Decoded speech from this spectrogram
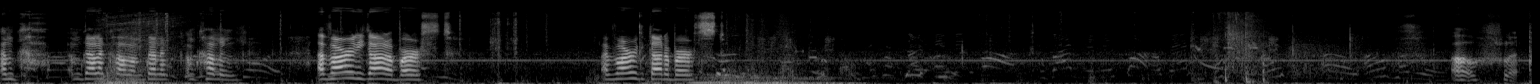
I'm I'm gonna come. I'm gonna I'm coming. I've already got a burst. I've already got a burst. Oh, flip.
